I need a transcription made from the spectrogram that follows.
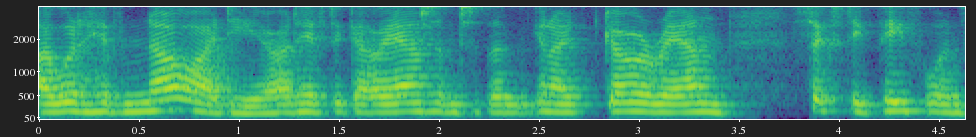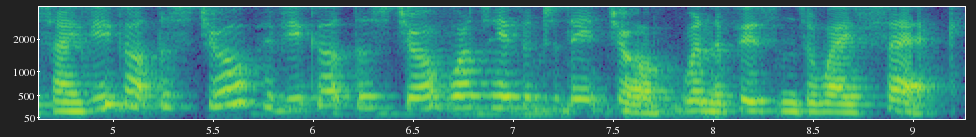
I would have no idea. I'd have to go out into the, you know, go around 60 people and say, Have you got this job? Have you got this job? What's happened to that job when the person's away sick?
